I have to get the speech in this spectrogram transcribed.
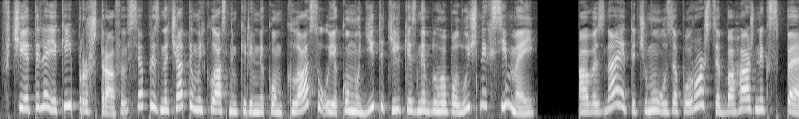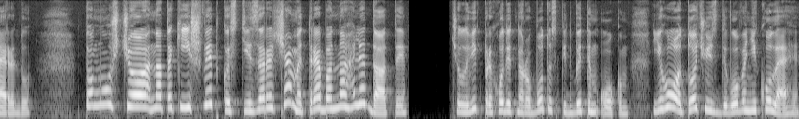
Вчителя, який проштрафився, призначатимуть класним керівником класу, у якому діти тільки з неблагополучних сімей. А ви знаєте, чому у запорожця багажник спереду? Тому що на такій швидкості за речами треба наглядати. Чоловік приходить на роботу з підбитим оком. Його оточують здивовані колеги.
